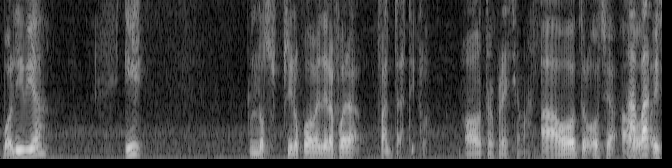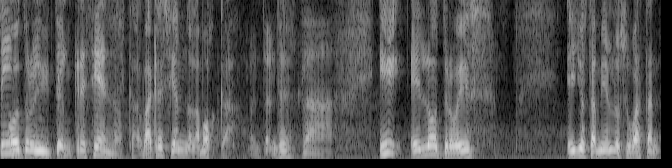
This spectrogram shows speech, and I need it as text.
Bolivia y los, si los puedo vender afuera, fantástico. Otro precio más. A otro, o sea, a Ah, va es tin, otro ítem. creciendo. Claro, va creciendo la mosca, ¿me ¿entendés? Claro. Y el otro es, ellos también lo subastan,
